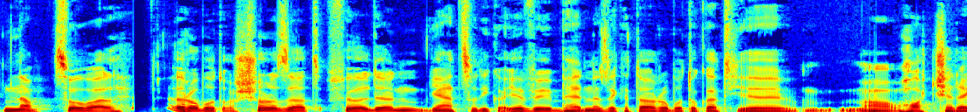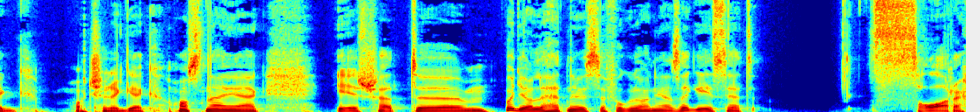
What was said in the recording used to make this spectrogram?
Na, szóval robotos sorozat, Földön játszódik a jövőben, ezeket a robotokat a hadsereg, hadseregek használják, és hát hogyan lehetne összefoglalni az egészet? Szar.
